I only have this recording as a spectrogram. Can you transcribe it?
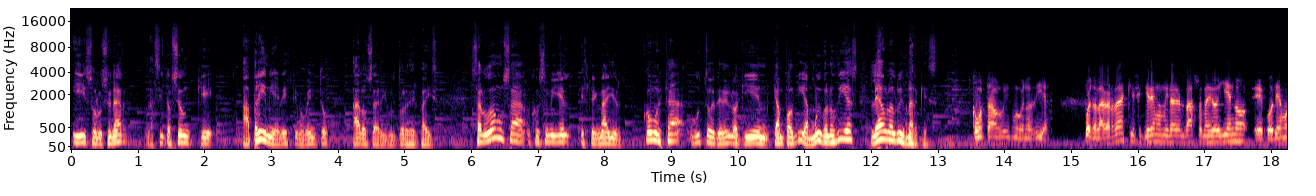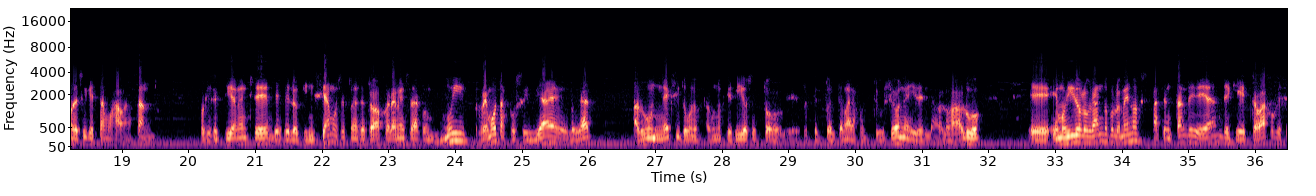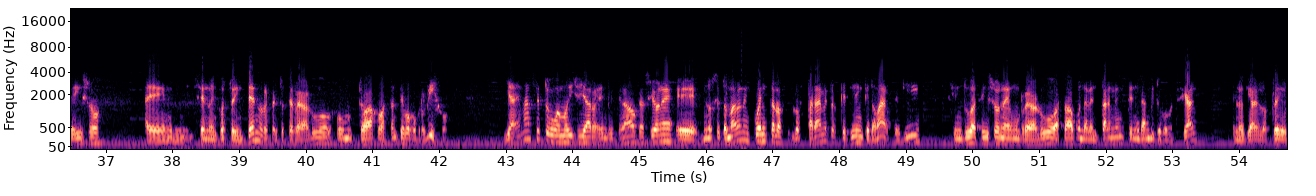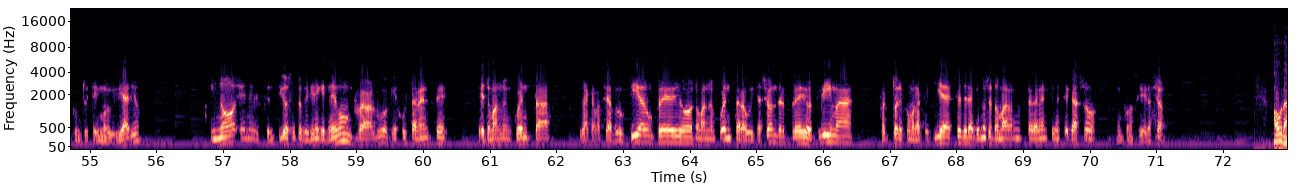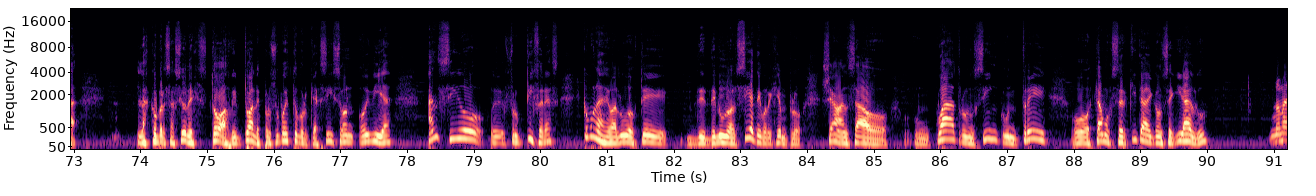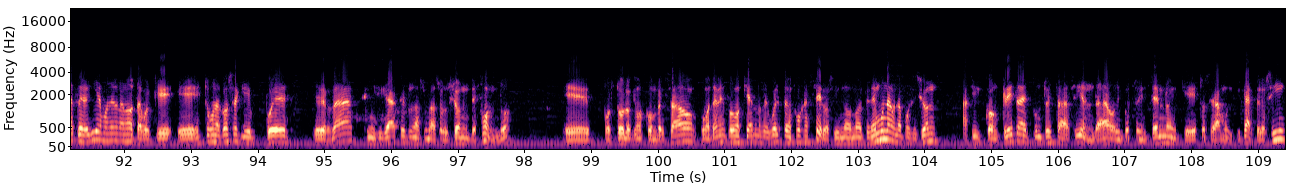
y solucionar la situación que apremia en este momento a los agricultores del país. Saludamos a José Miguel Stegmayer. ¿Cómo está? Gusto de tenerlo aquí en Campo al Día. Muy buenos días. Le habla Luis Márquez. ¿Cómo está Luis? Muy buenos días. Bueno, la verdad es que si queremos mirar el vaso medio lleno, eh, podríamos decir que estamos avanzando. Porque efectivamente, desde lo que iniciamos esto en ese trabajo de la mesa, con muy remotas posibilidades de lograr algún éxito, bueno, algún objetivo esto, eh, respecto del tema de las contribuciones y de los avalúos, eh, hemos ido logrando por lo menos asentar la idea de que el trabajo que se hizo eh, siendo impuesto interno respecto a este revalúo fue un trabajo bastante poco prolijo. Y además, esto, como hemos dicho ya en reiteradas ocasiones, no se tomaron en cuenta los, parámetros que tienen que tomarse. Aquí, sin duda, se hizo un, un revalúo basado fundamentalmente en el ámbito comercial, en lo que hablan los precios desde el punto de vista inmobiliario, y no en el sentido cierto que tiene que tener un revalúo que es justamente eh, tomando en cuenta la capacidad productiva de un predio, tomando en cuenta la ubicación del predio, el clima, factores como la sequía, etcétera, que no se tomaron claramente en este caso en consideración. Ahora, las conversaciones, todas virtuales, por supuesto, porque así son hoy día, han sido eh, fructíferas. ¿Cómo las evalúa usted de, del 1 al 7, por ejemplo, ¿se ha avanzado un 4, un 5, un 3 o estamos cerquita de conseguir algo? No me atrevería a poner una nota porque eh, esto es una cosa que puede de verdad significar una, una solución de fondo eh, por todo lo que hemos conversado, como también podemos quedarnos de vuelta en foja cero, si no, no tenemos una, una posición así concreta desde el punto de vista de Hacienda o de impuestos internos en que esto se va a modificar, pero sí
